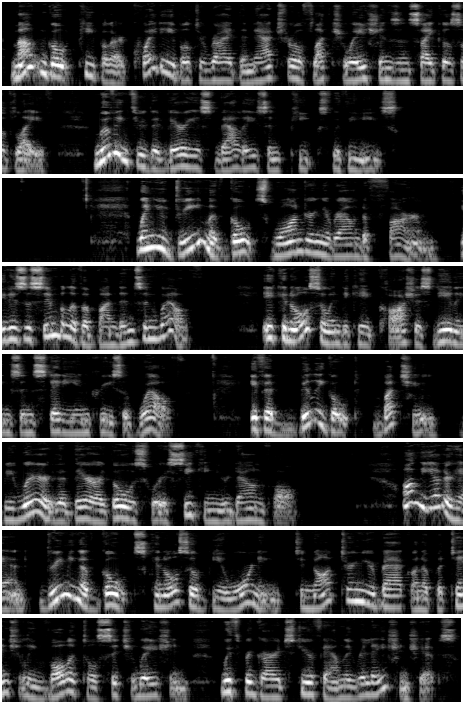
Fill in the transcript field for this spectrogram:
Mountain goat people are quite able to ride the natural fluctuations and cycles of life, moving through the various valleys and peaks with ease. When you dream of goats wandering around a farm, it is a symbol of abundance and wealth. It can also indicate cautious dealings and steady increase of wealth. If a billy goat butts you, beware that there are those who are seeking your downfall. On the other hand, dreaming of goats can also be a warning to not turn your back on a potentially volatile situation with regards to your family relationships.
